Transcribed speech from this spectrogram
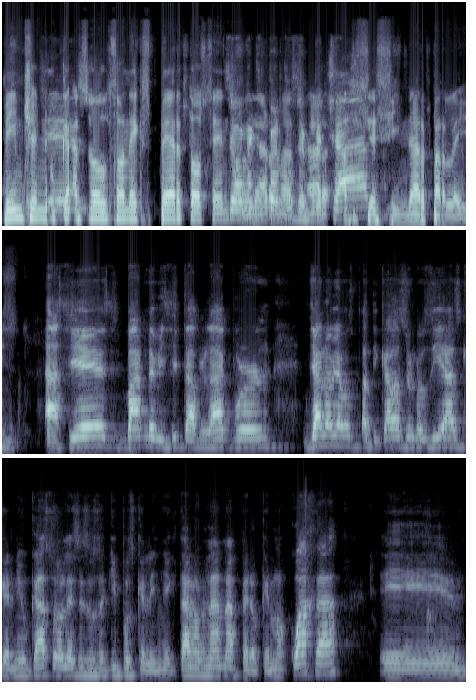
Pinche. Newcastle son expertos en Son tirar, expertos en matar, pechar. asesinar parlays. Así es, van de visita a Blackburn. Ya lo habíamos platicado hace unos días que el Newcastle es esos equipos que le inyectaron lana, pero que no cuaja. Eh,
